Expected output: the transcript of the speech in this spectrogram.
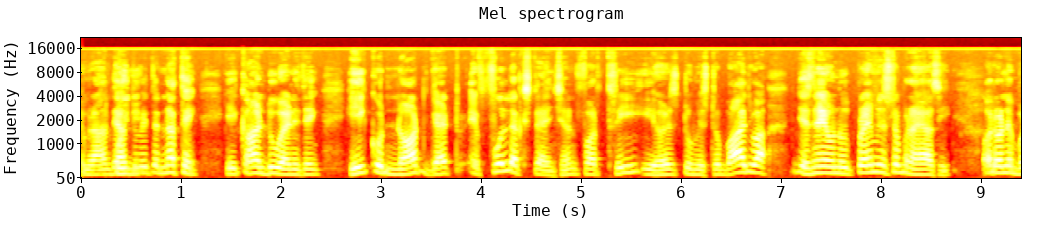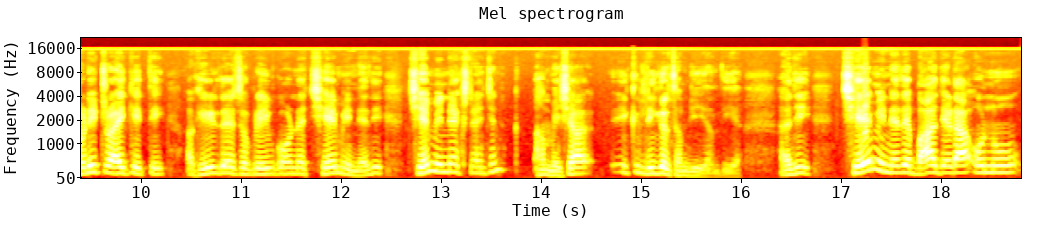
ਇਮਰਾਨ ਦੇ ਹੱਥ। ਵਿੱਚ ਤੇ nothing he can't do anything he could not get a full extension for 3 years to mister Bajwa ਜਿਸਨੇ ਉਹਨੂੰ ਪ੍ਰਾਈਮ ਮਿਨਿਸਟਰ ਬਣਾਇਆ ਸੀ ਔਰ ਉਹਨੇ ਬੜੀ ਟਰਾਈ ਕੀਤੀ ਅਖੀਰ ਦੇ ਸੁਪਰੀਮ ਕੋਰਟ ਨੇ 6 ਮਹੀਨੇ ਦੀ 6 ਮਹੀਨੇ ਐਕਸਟੈਂਸ਼ਨ ਹਮੇਸ਼ਾ ਇੱਕ ਲੀਗਲ ਸਮਝੀ ਜਾਂਦੀ ਹੈ। ਹਾਂਜੀ 6 ਮਹੀਨੇ ਦੇ ਬਾਅਦ ਜਿਹੜਾ ਉਹਨੂੰ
